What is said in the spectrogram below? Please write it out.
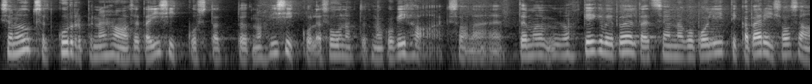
See on õudselt kurb näha seda isikustatud, noh, isikule suunatud nagu viha, eks ole, et ma noh, keegi võib öelda, et see on nagu poliitika päris osa,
